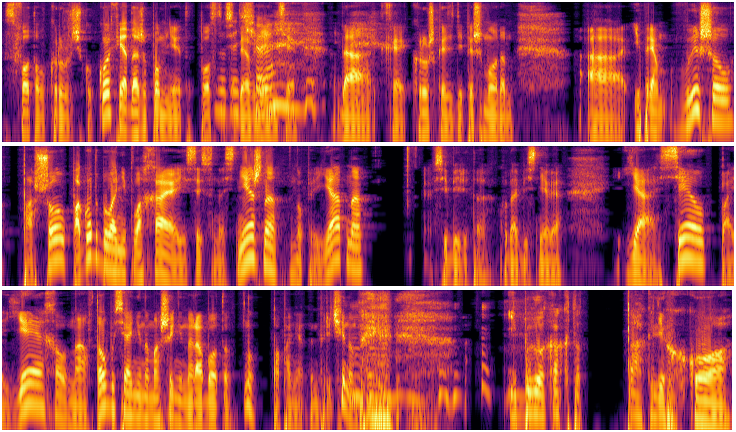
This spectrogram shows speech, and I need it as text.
сфотал кружечку кофе, я даже помню этот пост у Да ты себя в ленте. Да, кружка с депешмодом. А, и прям вышел, пошел. Погода была неплохая, естественно, снежно, но приятно. В Сибири-то куда без снега. Я сел, поехал на автобусе, а не на машине на работу. Ну, по понятным причинам. И было как-то так легко.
